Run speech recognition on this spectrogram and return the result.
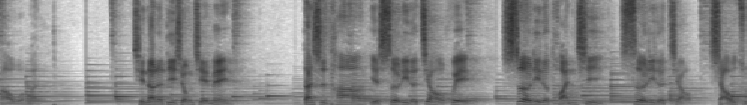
导我们。亲爱的弟兄姐妹，但是他也设立了教会，设立了团契，设立了教小组，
